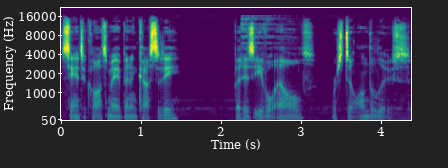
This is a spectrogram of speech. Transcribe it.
Santa Claus may have been in custody, but his evil elves were still on the loose.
